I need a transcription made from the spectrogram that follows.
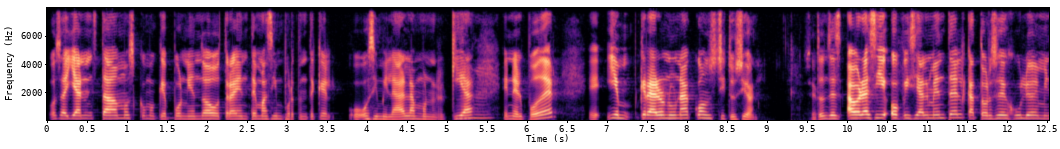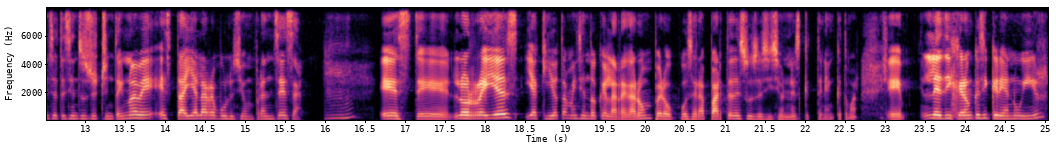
O sea, ya estábamos como que poniendo a otra ente más importante que, o, similar a la monarquía en el poder. Eh, y em, crearon una constitución. Entonces, ahora sí, oficialmente el 14 de julio de 1789 estalla la Revolución Francesa. Este, los reyes, y aquí yo también siento que la regaron, pero pues era parte de sus decisiones que tenían que tomar. Eh, les dijeron que si querían huir,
